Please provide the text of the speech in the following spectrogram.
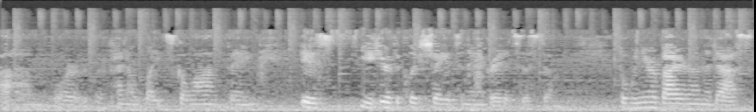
um, or, or kind of lights go on thing is you hear the cliche it's an integrated system. But when you're a buyer on the desk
